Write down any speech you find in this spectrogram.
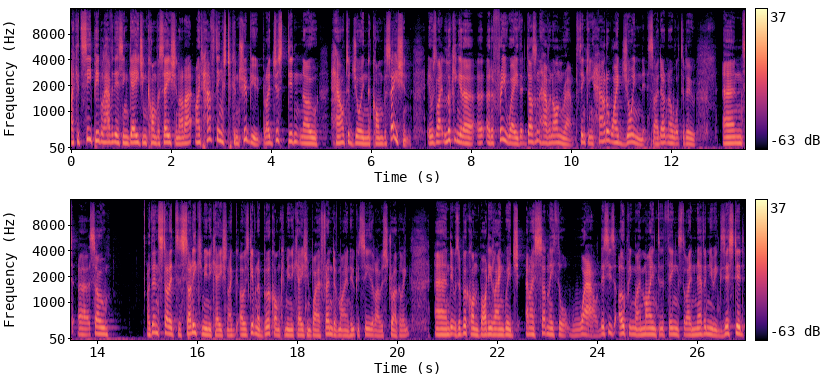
I could see people having this engaging conversation, and I, would have things to contribute, but I just didn't know how to join the conversation. It was like looking at a, at a freeway that doesn't have an on ramp, thinking, how do I join this? I don't know what to do. And uh, so I then started to study communication. I, I, was given a book on communication by a friend of mine who could see that I was struggling. And it was a book on body language. And I suddenly thought, wow, this is opening my mind to things that I never knew existed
